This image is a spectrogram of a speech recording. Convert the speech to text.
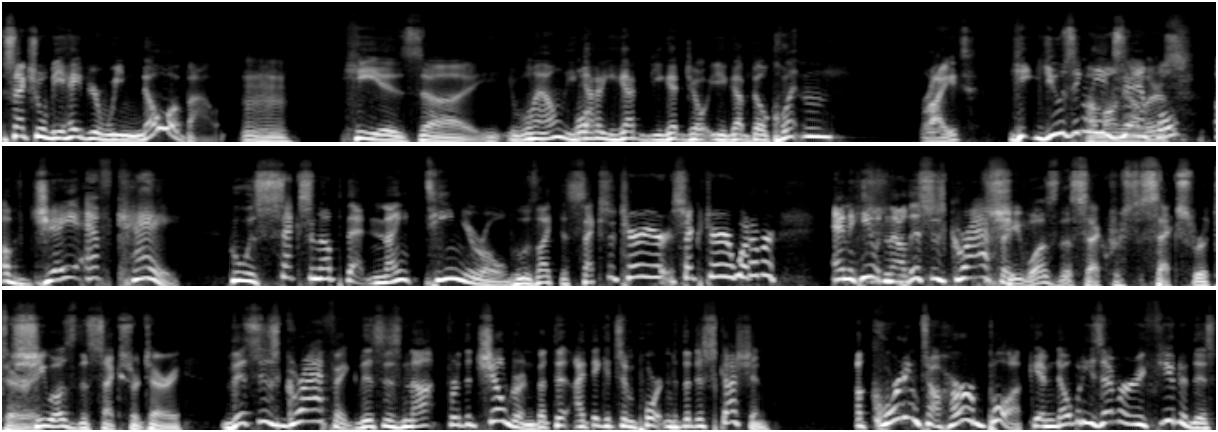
sexual behavior we know about. Mm-hmm. He is, uh, well, you got, you got, you got Joe, you got Bill Clinton. Right. He, using the example others. of JFK, who was sexing up that 19 year old who was like the secretary or secretary or whatever. And he now this is graphic. She was the sec- secretary. She was the secretary. This is graphic. This is not for the children, but th- I think it's important to the discussion. According to her book, and nobody's ever refuted this,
